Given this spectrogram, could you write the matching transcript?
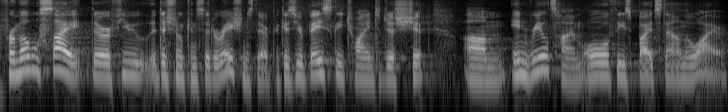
for a mobile site, there are a few additional considerations there because you're basically trying to just ship um, in real time all of these bytes down the wire,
